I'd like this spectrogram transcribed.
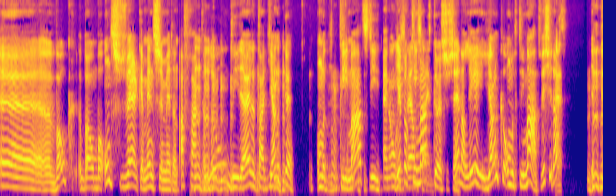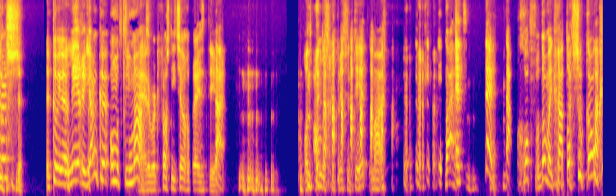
Eh woke. Bij, bij ons werken mensen met een afgehaakte lul. Die de hele tijd janken om het klimaat. Die, En je hebt ook klimaatcursussen. Hè? Dan leer je janken om het klimaat. Wist je dat? Je hebt cursussen. Dan kun je leren janken om het klimaat. nee, er wordt vast niet zo gepresenteerd. Nou, wordt anders gepresenteerd, maar... maar het... Nee, nou, godverdomme, ik ga het opzoeken ook.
